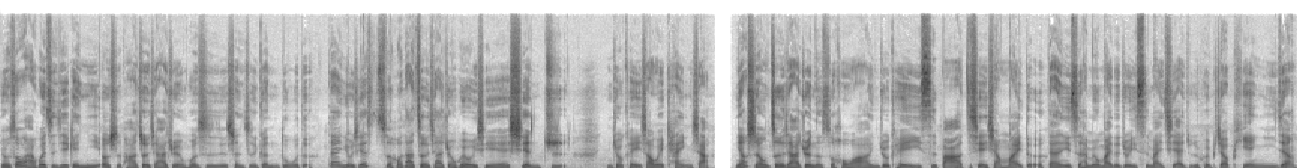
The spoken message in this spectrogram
有时候还会直接给你二十趴折价券，或者是甚至更多的。但有些时候它折价券会有一些限制，你就可以稍微看一下。你要使用折价券的时候啊，你就可以一次把之前想买的，但一直还没有买的，就一次买起来，就是会比较便宜这样。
